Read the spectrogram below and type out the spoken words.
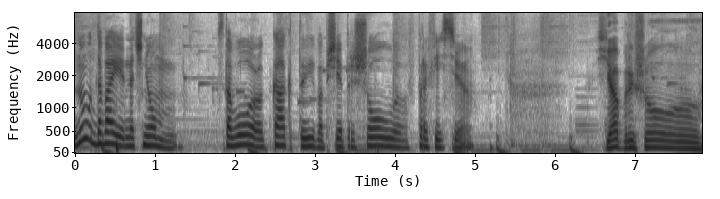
Ну, давай начнем с того, как ты вообще пришел в профессию. Я пришел,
